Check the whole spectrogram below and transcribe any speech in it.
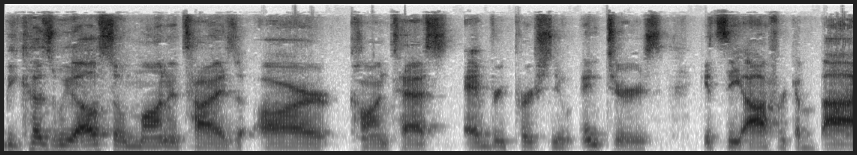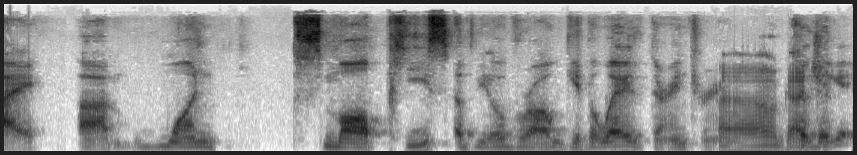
because we also monetize our contests. every person who enters gets the offer to buy um, one small piece of the overall giveaway that they're entering. Oh, gotcha. So, get,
